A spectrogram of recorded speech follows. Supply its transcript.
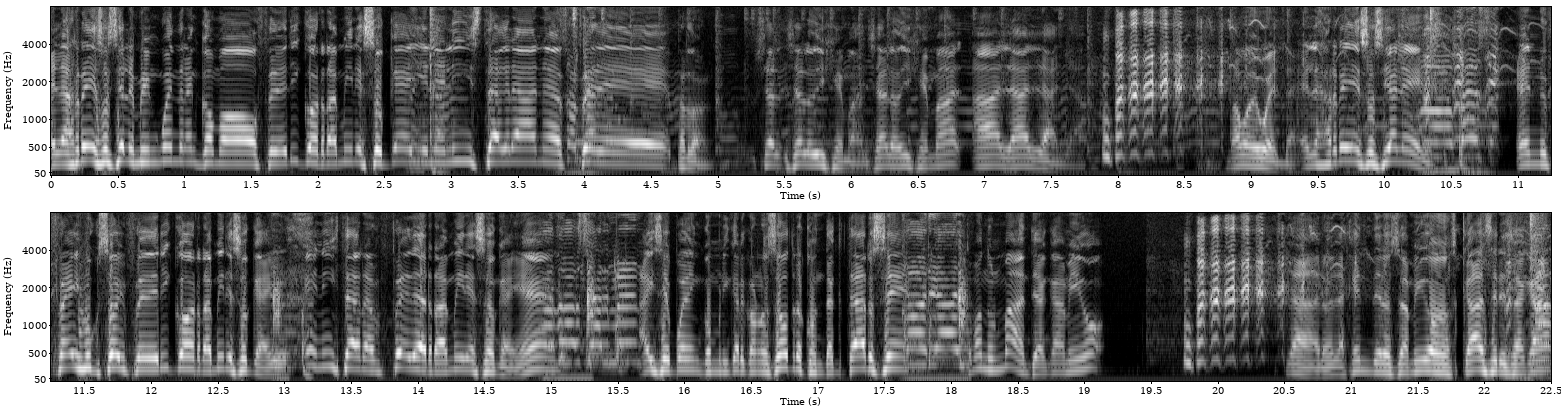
En las redes sociales me encuentran como Federico Ramírez OK. En el Instagram, Fede. Perdón, ya, ya lo dije mal, ya lo dije mal. A la la la. Vamos de vuelta. En las redes sociales, en Facebook soy Federico Ramírez OK. En Instagram, Fede Ramírez OK. ¿eh? Ahí se pueden comunicar con nosotros, contactarse. Tomando un mate acá, amigo. Claro, la gente de los amigos Cáceres acá,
